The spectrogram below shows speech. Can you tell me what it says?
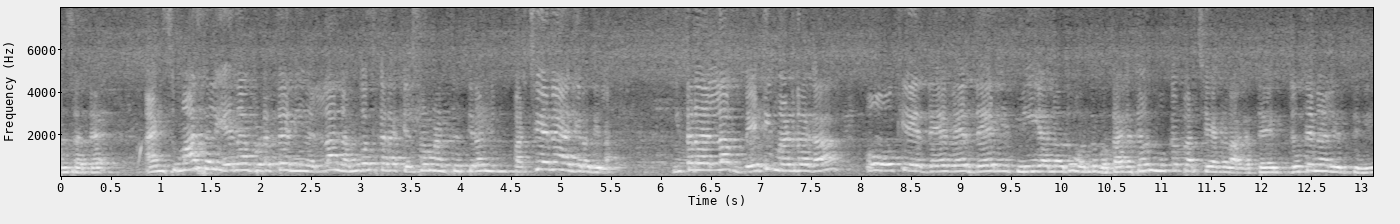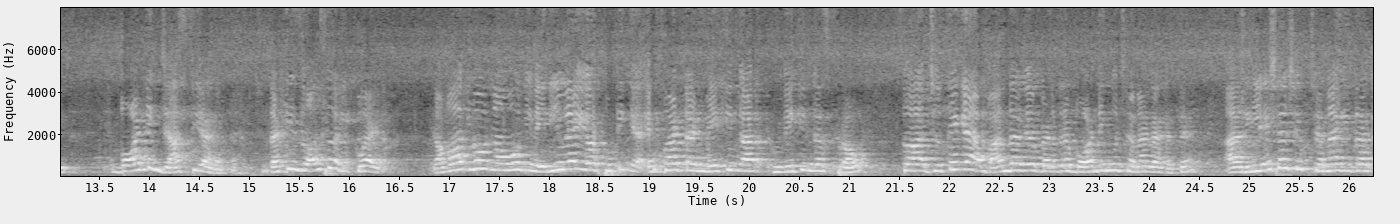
ಅನ್ಸತ್ತೆ. ಅಂಡ್ ಸುಮಾರು ಸಲ ಏನಾಗ್ಬಿಡುತ್ತೆ, ನೀವೆಲ್ಲ ನಮಗೋಸ್ಕರ ಕೆಲಸ ಮಾಡ್ತಿರ್ತೀರಾ, ನಿಮ್ ಪರಿಚಯನೇ ಆಗಿರೋದಿಲ್ಲ. ಈ ತರ ಎಲ್ಲ ಭೇಟಿ ಮಾಡಿದಾಗ, ಓ, okay, they were there with ನೀ ಅನ್ನೋದು ಒಂದು ಗೊತ್ತಾಗತ್ತೆ, ಒಂದು ಮುಖ ಪರಿಚಯಗಳಾಗತ್ತೆ, ಜೊತೆನಲ್ಲಿ ಇರ್ತೀವಿ. ಬಾಂಡಿಂಗ್ ಜಾಸ್ತಿ ಆಗುತ್ತೆ. ದಟ್ ಈಸ್ ಆಲ್ಸೋ ರಿಕ್ವೈರ್ಡ್ ಯಾವಾಗ್ಲೂ ನಾವು, ನೀವು anyway you are putting effort and making are making us proud so ಆ ಜೊತೆಗೆ ಆ ಬಾಂಧವ್ಯ ಬೆಳೆದ್ರೆ ಬಾಂಡಿಂಗು ಚೆನ್ನಾಗಾಗತ್ತೆ. ಆ ರಿಲೇಶನ್ಶಿಪ್ ಚೆನ್ನಾಗಿದ್ದಾಗ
